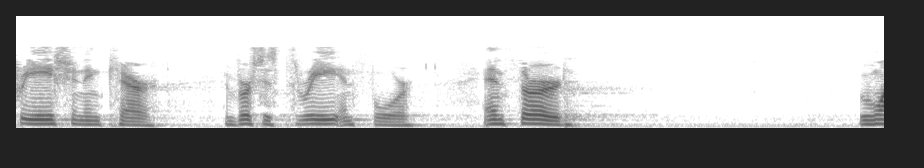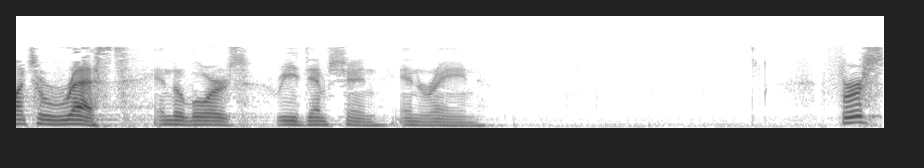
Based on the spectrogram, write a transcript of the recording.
creation and care in verses 3 and 4. And third, we want to rest in the Lord's redemption and reign. First,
